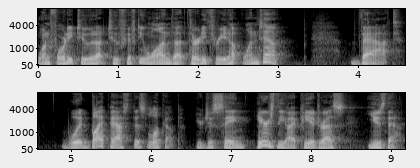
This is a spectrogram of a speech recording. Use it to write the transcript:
142.251.33.110. That would bypass this lookup. You're just saying, here's the IP address, use that.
